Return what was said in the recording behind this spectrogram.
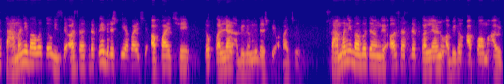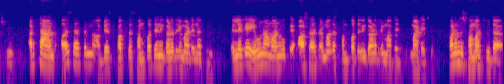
સામાન્ય બાબતો વિશે અર્થશાસ્ત્ર કઈ દ્રષ્ટિ અપાય છે? અપાય છે તો કલ્યાણ અભિગમની દ્રષ્ટિ અપાય છે. સામાન્ય બાબતો અંગે અર્થશાસ્ત્ર કલ્યાણનું અભિગમ આપવામાં આવ્યું છે. અર્થાત, અર્થશાસ્ત્રનો અભ્યાસ ફક્ત સંપત્તિની ગણતરી માટે નથી. એટલે કે એવું ના માનવું કે અર્થશાસ્ત્ર માત્ર સંપત્તિની ગણતરી માટે માટે છે. પરંતુ સમાજ સુધાર,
